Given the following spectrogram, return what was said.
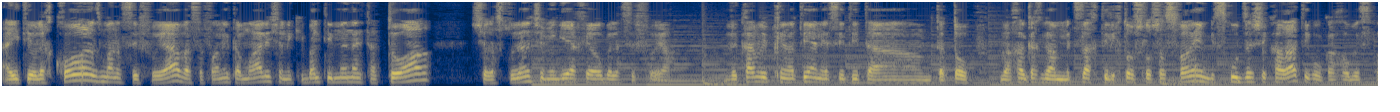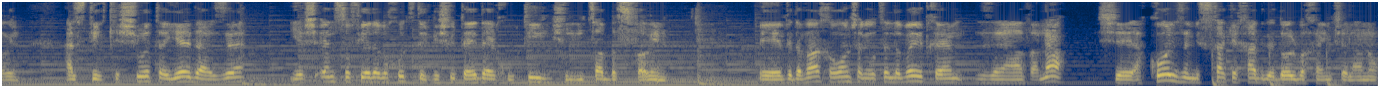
הייתי הולך כל הזמן לספרייה, והספרנית אמרה לי שאני קיבלתי ממנה את התואר של הסטודנט שמגיע הכי הרבה לספרייה. וכאן מבחינתי אני עשיתי את הטופ, ואחר כך גם הצלחתי לכתוב שלושה ספרים בזכות זה שקראתי כל כך הרבה ספרים. אז תרכשו את הידע הזה, יש אין סוף ידע בחוץ, תרכשו את הידע האיכותי שהוא נמצא בספרים. אה, ודבר אחרון שאני רוצה לדבר איתכם, זה ההבנה שהכל זה משחק אחד גדול בחיים שלנו.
